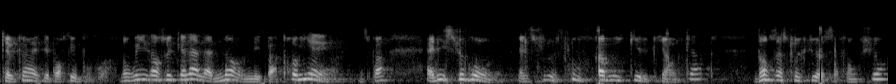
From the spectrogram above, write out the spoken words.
quelqu'un a été porté au pouvoir. Donc vous voyez, dans ce cas-là, la norme n'est pas première, n'est-ce pas? Elle est seconde. Elle se trouve fabriquée depuis en cap, dans sa structure et sa fonction,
